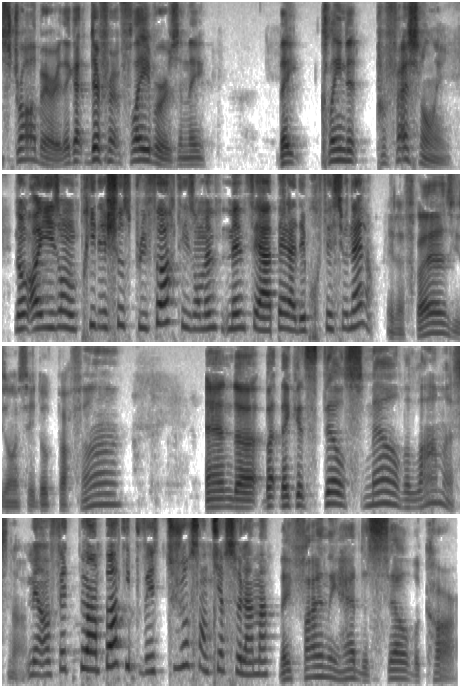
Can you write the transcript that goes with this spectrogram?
strawberry. They got different flavors and they they cleaned it professionally. Donc euh, ils ont pris des choses plus fortes, ils ont même, même fait appel à des professionnels. Et la fraise, ils ont essayé d'autres parfums. And uh, but they could still smell the llama snot. Mais en fait, peu importe, ils pouvaient toujours sentir ce lama. They finally had to sell the car.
